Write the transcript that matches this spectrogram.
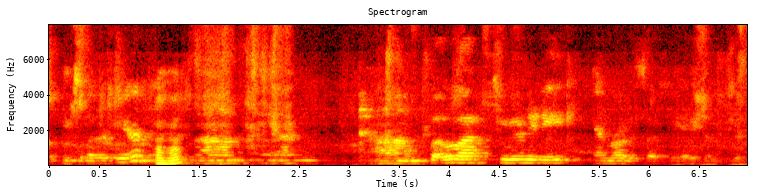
the people that are here, mm-hmm. um, and, um, Boa Community and Road Association. which is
